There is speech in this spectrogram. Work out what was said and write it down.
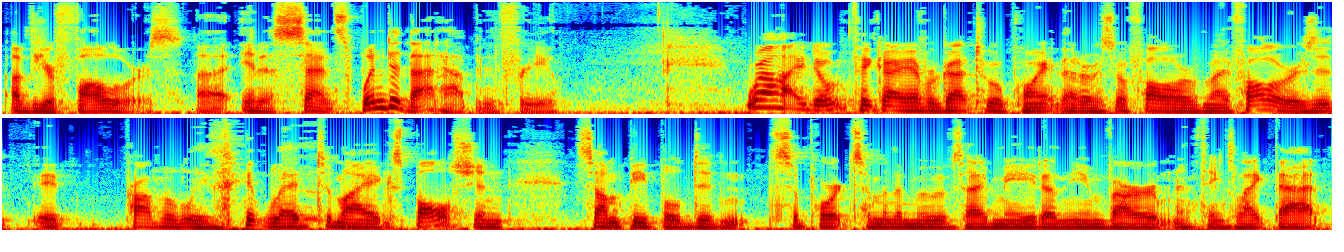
of your followers, uh, in a sense. When did that happen for you? Well, I don't think I ever got to a point that I was a follower of my followers. It, it probably led to my expulsion. Some people didn't support some of the moves I made on the environment and things like that.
